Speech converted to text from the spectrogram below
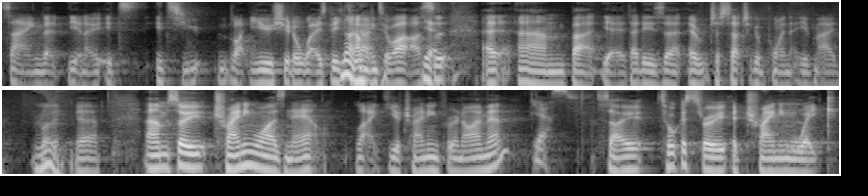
saying that you know it's it's you like you should always be No, no. coming to us Yeah. uh, um, but yeah that is a, a, just such a good point that you've made Mm. yeah um, so training wise now like you're training for an Ironman Yes. so talk us through a training week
